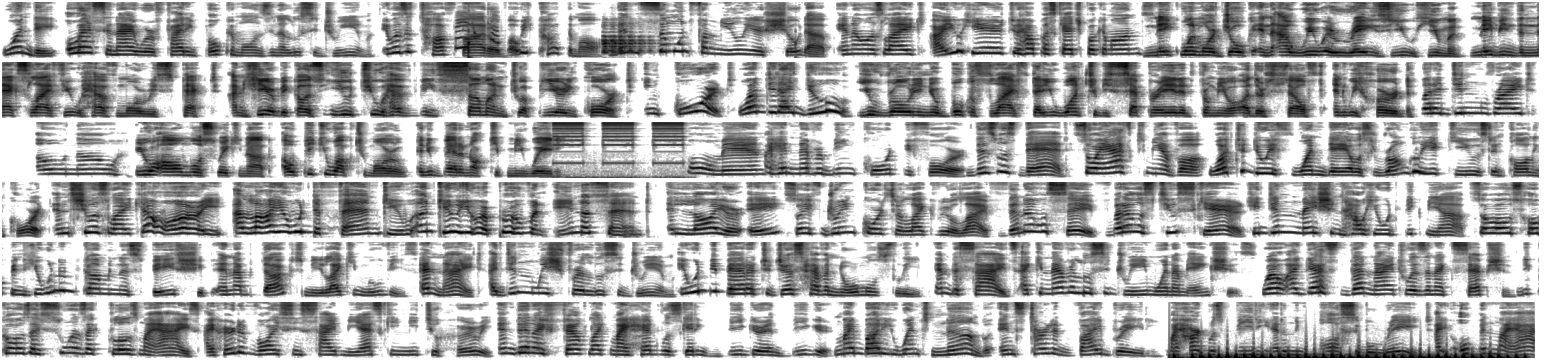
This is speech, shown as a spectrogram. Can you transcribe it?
One day, OS and I were fighting Pokemons in a lucid dream. It was a tough battle, but we caught them all. Then someone familiar showed up, and I was like, are you here to help us catch Pokemons? Make one more joke and I will erase you, human. Maybe in the next life you have more respect. I'm here because you two have been summoned to appear in court. In court? What did I do? You wrote in your book of life that you want to be separated from your other self, and we heard. But I didn't write. Oh no. You're almost waking up. I'll pick you up tomorrow, and you better not keep me waiting. Oh man, I had never been court before. This was bad. So I asked my avó what to do if one day I was wrongly accused and called in court. And she was like, Don't worry, a lawyer would defend you until you are proven innocent. A lawyer, eh? So if dream courts are like real life, then I was safe. But I was too scared. He didn't mention how he would pick me up, so I was hoping he wouldn't come in a spaceship and abduct me like in movies. At night, I didn't wish for a lucid dream. It would be better to just have a normal sleep. And besides, I can never lucid dream when I'm anxious. Well, I guess that night was an exception, because as soon as I closed my eyes, I heard a voice inside me asking me to hurry. And then I felt like my head was getting bigger and bigger. My body went numb and started vibrating. My heart was beating at an impossible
